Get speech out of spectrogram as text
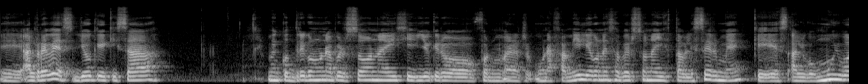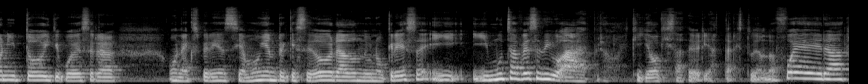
Eh, al revés, yo que quizás me encontré con una persona y dije yo quiero formar una familia con esa persona y establecerme, que es algo muy bonito y que puede ser una experiencia muy enriquecedora donde uno crece y, y muchas veces digo, ah, pero es que yo quizás debería estar estudiando afuera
